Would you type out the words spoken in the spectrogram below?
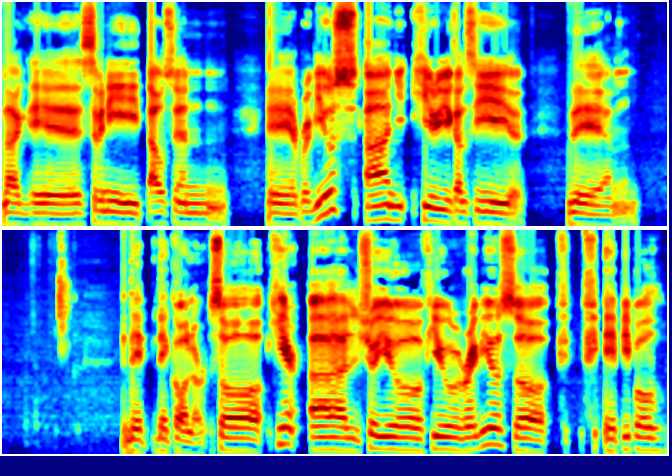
like 70,000 reviews and here you can see the um, the, the color. So here I'll show you a few reviews. So uh, people,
